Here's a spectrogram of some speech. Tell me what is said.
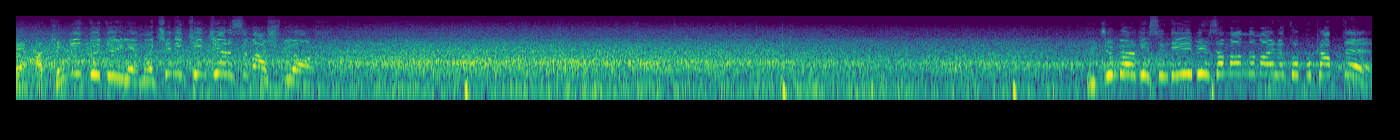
Ve hakemin düdüğüyle maçın ikinci yarısı başlıyor. Hücum bölgesinde iyi bir zamanlamayla topu kaptı.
